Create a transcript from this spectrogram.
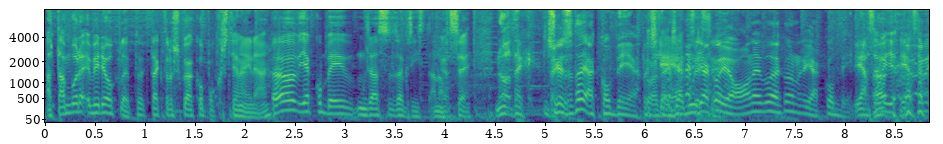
A tam bude i videoklip, tak, tak trošku jako pokřtěný, ne? Uh, jakoby, může se tak říct, ano. Jasně. No tak, Počkej, co to je jakoby, jako, Počkej, takže jak buď jako jo, nebo jako jakoby. já jsem, viděl, já, jsem,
